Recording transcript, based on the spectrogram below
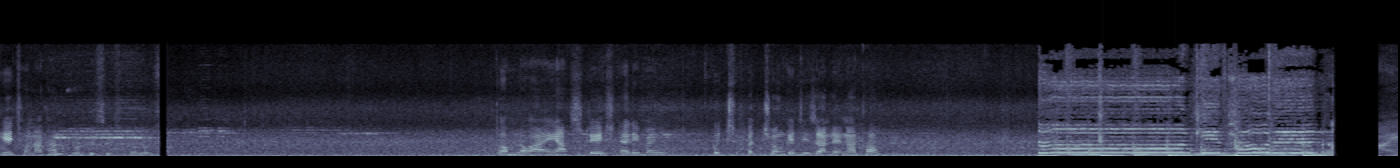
ये छोना था ना ट्वेंटी सिक्स तो हम लोग आए यहाँ स्टेशनरी में कुछ बच्चों के चीज़ें लेना था आए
